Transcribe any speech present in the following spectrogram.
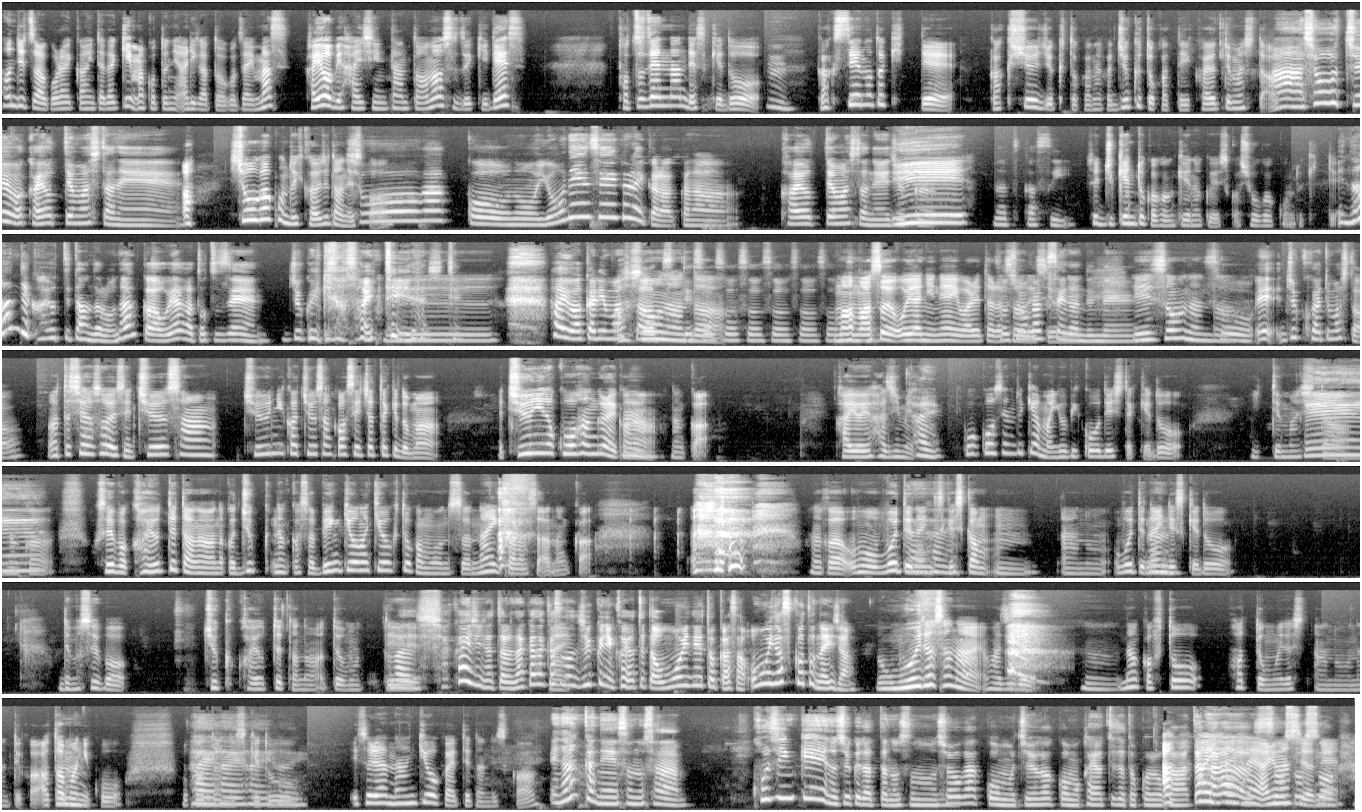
本日はご来館いただき誠にありがとうございます。火曜日配信担当の鈴木です。突然なんですけど、うん。学生の時って学習塾とかなんか塾とかって通ってました？ああ、小中は通ってましたね。あ小学校の時通ってたんですか？小学校の4年生ぐらいからかな。通ってましたね、塾。ええ懐かしい。それ受験とか関係なくですか？小学校の時ってえ、。なんで通ってたんだろう？なんか親が突然、塾行きなさいって言い出して。はい、わかりました。あそうなんだそうそうそうそうそう。まあまあそうういう親にね言われたらそうですよね。学生なんでね。えー、そうなんだ。そう。え、塾通ってました？私はそうですね中3中2か中3か忘れちゃったけどまあ中2の後半ぐらいかな、なんか通い始めて、はい。高校生の時はまあ予備校でしたけど行ってました、なんかそういえば通ってたな。なんか塾なんかさ勉強の記憶とかもさないからさ なんか。なんかもう覚えてないんですけど、はいはい。しかもうん。あの覚えてないんですけど、でもそういえば塾通ってたなって思って、まあ、社会人になったらなかなかその塾に通ってた思い出とかさ、思い出すことないじゃん。思い出さないマジで、うん、なんかふとはって思い出しあのなんていうか頭にこう浮かんだんですけど、えそれは何教科やってたんですか？え、なんかね、そのさ、個人経営の塾だったの、その小学校も中学校も通ってたところが。あだから、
